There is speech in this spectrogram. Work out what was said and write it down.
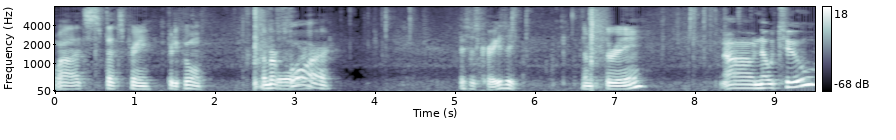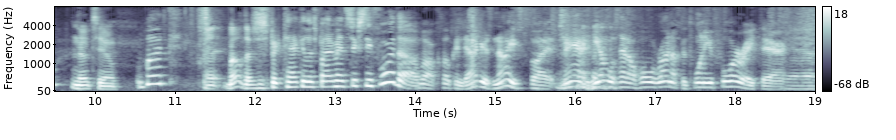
wow, that's that's pretty pretty cool. Number Four. four, This is crazy. number three, Oh, no two? no two. What? Uh, well, there's a spectacular Spider-Man 64 though. Well, Cloak and Dagger's nice, but man, he almost had a whole run up to 24 right there. Yeah.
